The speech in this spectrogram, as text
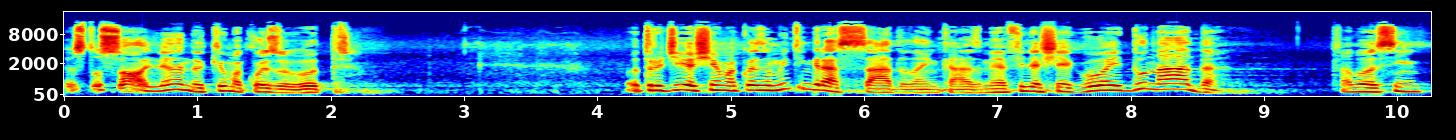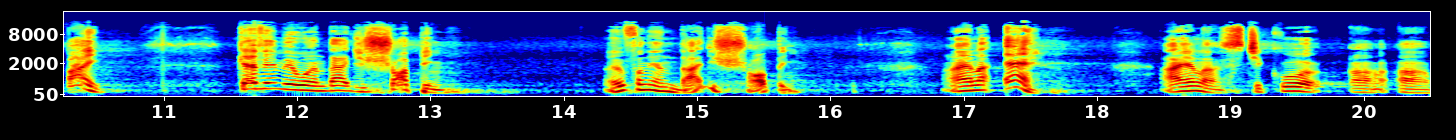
eu estou só olhando aqui uma coisa ou outra. Outro dia achei uma coisa muito engraçada lá em casa. Minha filha chegou e do nada falou assim: Pai, quer ver meu andar de shopping? Aí eu falei: Andar de shopping? Aí ela: É. Aí ela esticou a, a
